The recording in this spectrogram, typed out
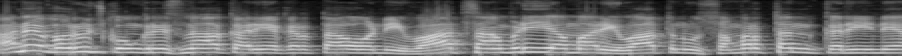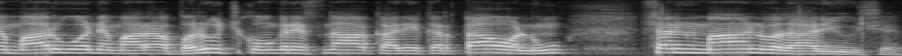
અને ભરૂચ કોંગ્રેસના કાર્યકર્તાઓની વાત સાંભળી, અમારી વાતનું સમર્થન કરીને મારું અને મારા ભરૂચ કોંગ્રેસના કાર્યકર્તાઓનું સન્માન વધાર્યું છે.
